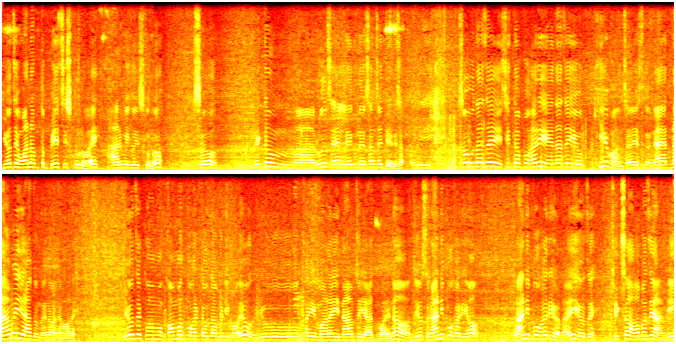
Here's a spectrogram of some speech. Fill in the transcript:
यो चाहिँ one of the best school हो है आर्मीको स्कुल हो। सो एकदम रुल्स एन्ड रेगुलेसन चाहिँ धेरै छ। सो उता चाहिँ सिद्ध पोखरी यता चाहिँ यो के भन्छ यसको ना नामै याद हुँदैन भने मलाई। यो चाहिँ कम कमल पोखरी त उतापट्टि भयो। यो खै मलाई नाम चाहिँ याद भएन। जस रानी पोखरी अँ। रानी पोखरी होला है यो चाहिँ। ठिक छ अब चाहिँ हामी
